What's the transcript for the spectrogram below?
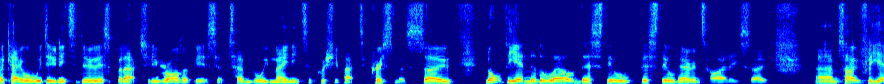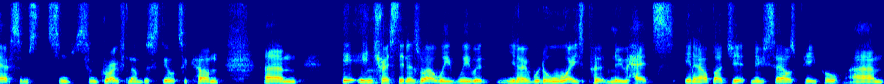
okay, well we do need to do this, but actually rather be it September, we may need to push it back to Christmas. So not the end of the world. They're still they're still there entirely. So um, so hopefully, yeah, some some some growth numbers still to come. Um, interesting as well. We we would you know would always put new heads in our budget, new salespeople. Um,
